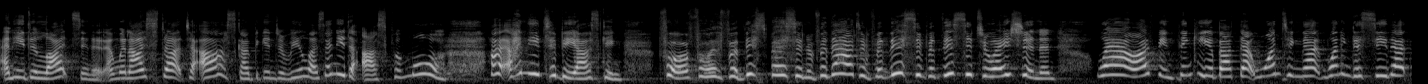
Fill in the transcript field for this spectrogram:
And he delights in it. And when I start to ask, I begin to realize I need to ask for more. I, I, need to be asking for, for, for this person and for that and for this and for this situation. And wow, I've been thinking about that, wanting that, wanting to see that,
